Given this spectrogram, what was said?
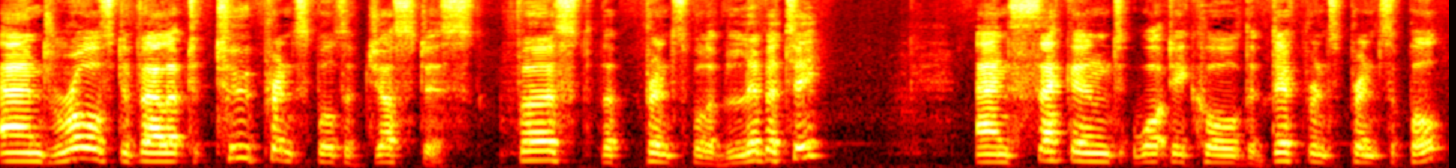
And Rawls developed two principles of justice. First, the principle of liberty, and second, what he called the difference principle,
